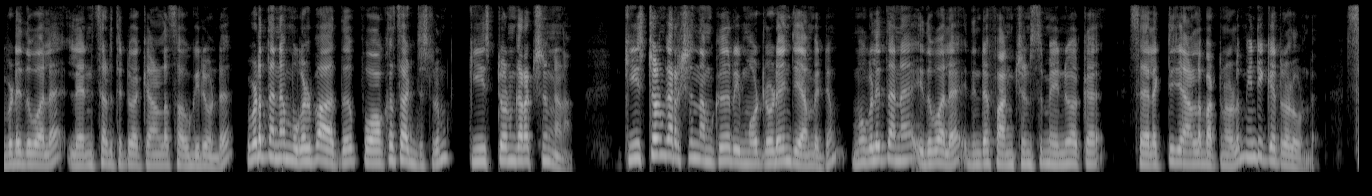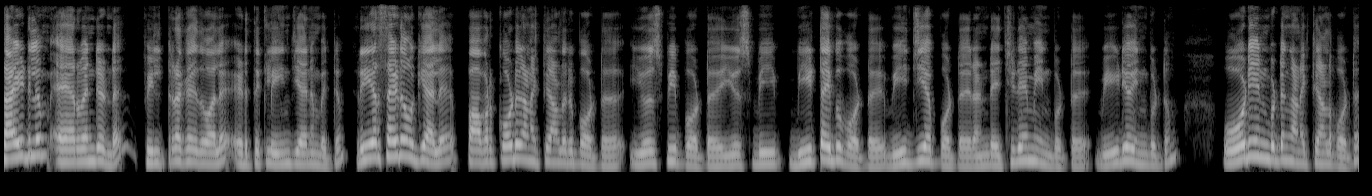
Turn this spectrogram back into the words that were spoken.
ഇവിടെ ഇതുപോലെ ലെൻസ് എടുത്തിട്ട് വെക്കാനുള്ള സൗകര്യമുണ്ട് ഇവിടെ തന്നെ മുകൾ ഭാഗത്ത് ഫോക്കസ് അഡ്ജസ്റ്ററും കീ സ്റ്റോൺ കറക്ഷനും കാണാം. കീ സ്റ്റോൺ കറക്ഷൻ നമുക്ക് റിമോട്ടിലൂടെയും ചെയ്യാൻ പറ്റും. മുകളിൽ തന്നെ ഇതുപോലെ ഇതിന്റെ ഫങ്ഷൻസ് മെനു ഒക്കെ സെലക്ട് ചെയ്യാനുള്ള ബട്ടണുകളും ഇൻഡിക്കേറ്ററുകളും ഉണ്ട്. സൈഡിലും എയർ വെന്റ് ഉണ്ട്. ഫിൽറ്റർ ഒക്കെ ഇതുപോലെ എടുത്ത് ക്ലീൻ ചെയ്യാനും പറ്റും. റിയർ സൈഡ് നോക്കിയാൽ പവർ കോഡ് കണക്ട് ചെയ്യാനുള്ള ഒരു port U S B port U S B B type port V G A port രണ്ട് H D M input video ഇൻപുട്ടും ഓഡിയോ ഇൻപുട്ടും കണക്ട് ചെയ്യാനുള്ള പോർട്ട്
